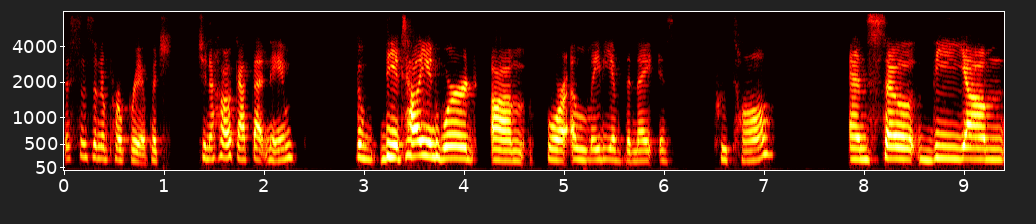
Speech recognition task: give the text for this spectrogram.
This is inappropriate, but do you know how it got that name? The the Italian word um, for a lady of the night is putain. And so the um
